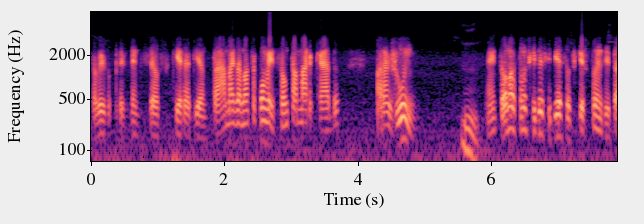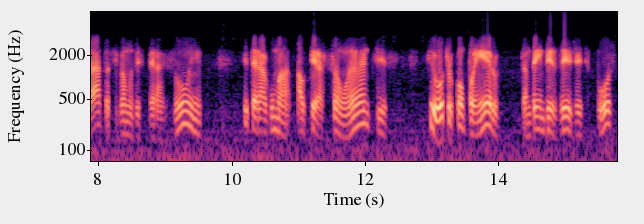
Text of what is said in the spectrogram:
talvez o presidente Celso queira adiantar, mas a nossa convenção está marcada para junho. Hum. É, então nós temos que decidir essas questões de data, se vamos esperar junho, se terá alguma alteração antes, se outro companheiro também deseja esse posto.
